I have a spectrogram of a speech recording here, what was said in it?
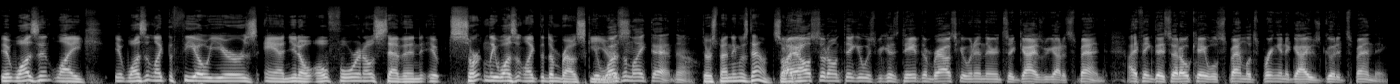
It wasn't like it wasn't like the Theo years and you know 04 and 07. It certainly wasn't like the Dombrowski years. it years. wasn't like that. No. their spending was down. So I, I, think- also don't think it was because Dave Dombrowski went in there and said, "Guys, we got to spend." I think they said, "Okay, we'll spend. Let's bring in a guy who's good at spending.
